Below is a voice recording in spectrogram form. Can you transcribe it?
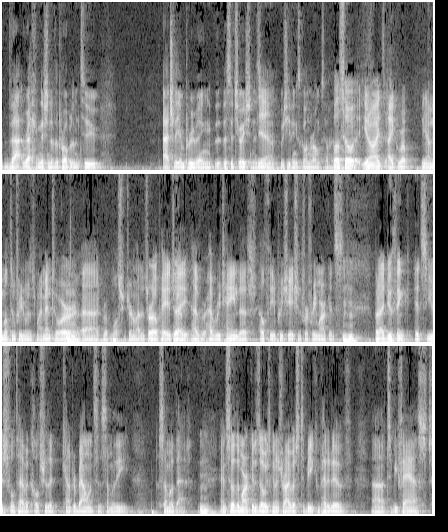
that recognition of the problem to actually improving the, the situation, yeah. you, which you think has gone wrong somehow? Well, so you know, I, I grew up. You know, Milton Friedman was my mentor. Mm-hmm. Uh, I grew up in Wall Street Journal editorial page. Yeah. I have have retained a healthy appreciation for free markets. Mm-hmm but I do think it's useful to have a culture that counterbalances some of the some of that. Mm-hmm. And so the market is always going to drive us to be competitive, uh, to be fast,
